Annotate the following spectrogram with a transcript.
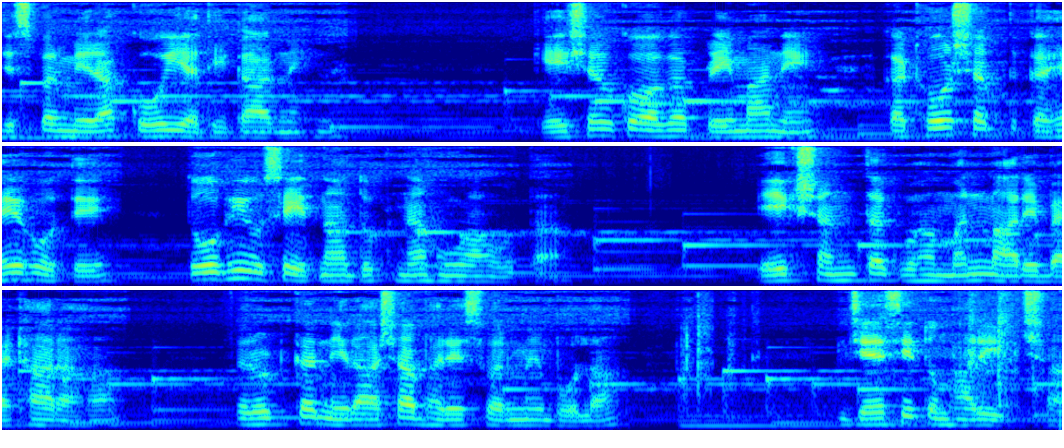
जिस पर मेरा कोई अधिकार नहीं। केशव को अगर प्रेमा ने कठोर शब्द कहे होते तो भी उसे इतना दुख न हुआ होता। एक क्षण तक वह मन मारे बैठा रहा, फिर उठकर निराशा भरे स्वर में बोला, जैसी तुम्हारी इच्छा।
